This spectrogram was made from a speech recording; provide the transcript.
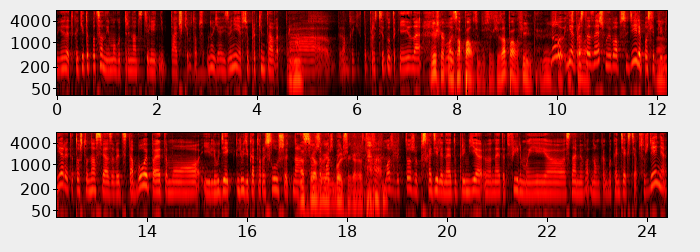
ну, я это какие-то пацаны могут 13-летние тачки, вот абсолютно, ну, я, извини, я все про кентавр, про угу. там каких-то проституток, я не знаю. Видишь, как вот. он запал тебе, все-таки запал фильм-то. Видишь, ну, нет, просто, знаешь, мы его обсудили после да. премьеры, это то, что нас связывает с тобой, поэтому и людей, люди, которые слушают нас, нас тоже, может больше быть, гораздо. А, может быть, тоже сходили на эту премьеру, на этот фильм и э, с нами в одном как бы контексте обсуждения.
